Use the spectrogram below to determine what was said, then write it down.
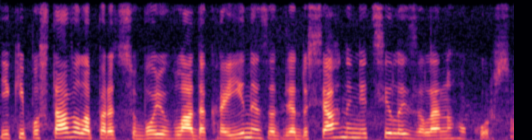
які поставила перед собою влада країни задля досягнення цілей зеленого курсу.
